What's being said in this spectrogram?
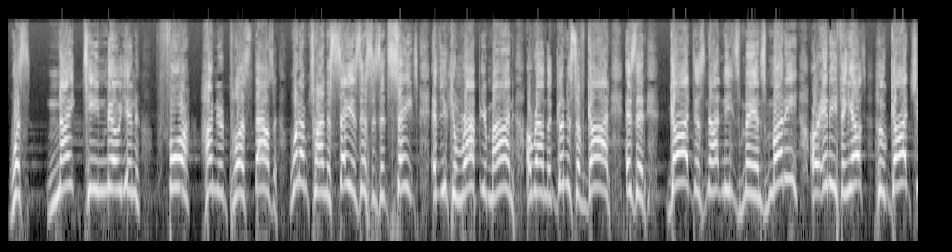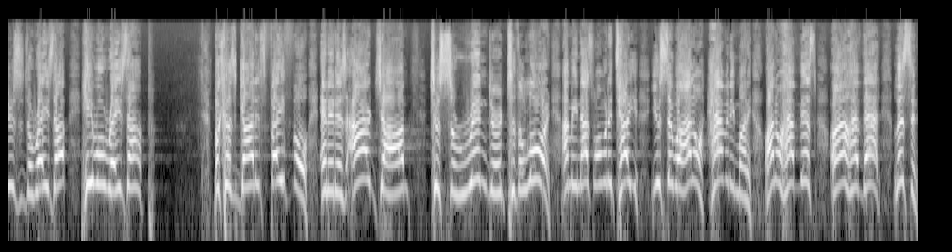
was 19 million 400 plus thousand. What I'm trying to say is this is that saints, if you can wrap your mind around the goodness of God, is that God does not need man's money or anything else. Who God chooses to raise up, he will raise up. Because God is faithful and it is our job to surrender to the Lord. I mean, that's what I want to tell you. You say, well, I don't have any money, or I don't have this, or I don't have that. Listen,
